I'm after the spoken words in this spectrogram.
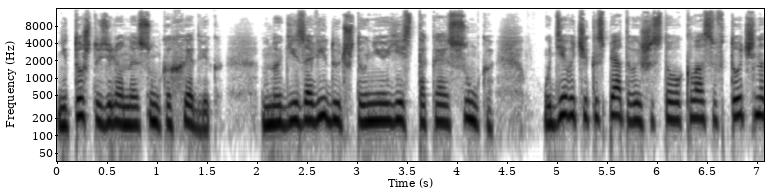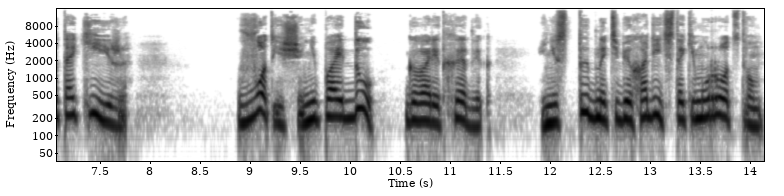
не то что зеленая сумка Хедвиг. Многие завидуют, что у нее есть такая сумка. У девочек из пятого и шестого классов точно такие же. «Вот еще, не пойду», — говорит Хедвиг. «И не стыдно тебе ходить с таким уродством?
